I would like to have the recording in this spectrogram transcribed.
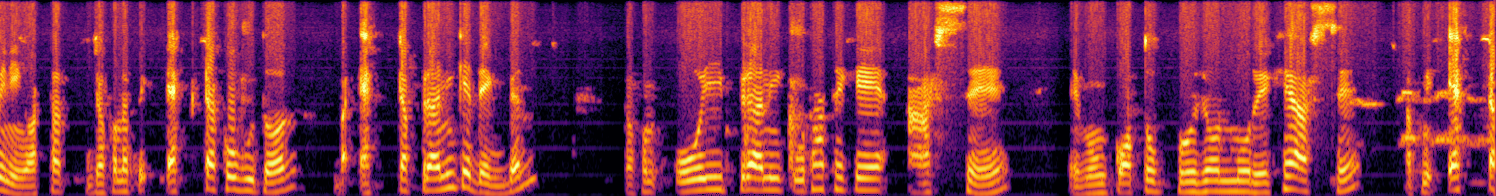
মিনিং অর্থাৎ যখন আপনি একটা কবুতর বা একটা প্রাণীকে দেখবেন তখন ওই প্রাণী কোথা থেকে আসছে এবং কত প্রজন্ম রেখে আসছে, আপনি একটা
